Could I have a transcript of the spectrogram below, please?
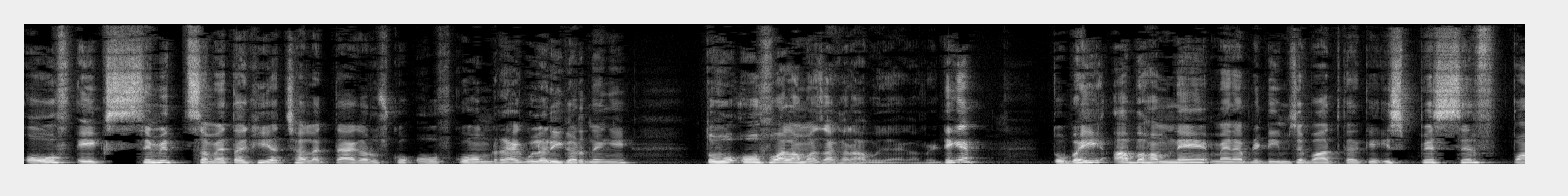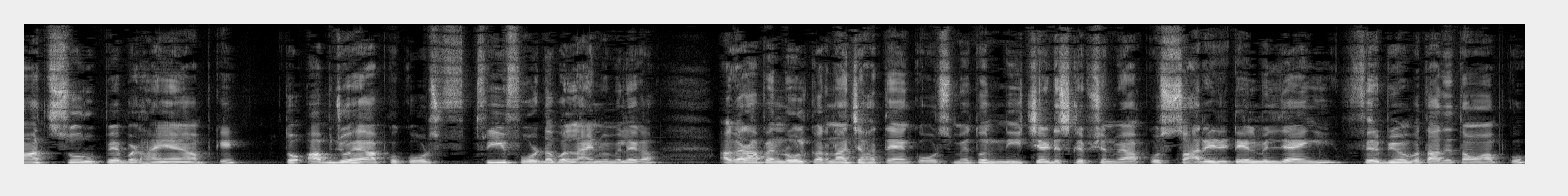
ऑफ़ एक सीमित समय तक ही अच्छा लगता है। अगर उसको ऑफ़ को हम रेगुलर ही कर देंगे तो वो ऑफ़ वाला मज़ा खराब हो जाएगा फिर, ठीक है? तो भाई, अब हमने, मैंने अपनी टीम से बात करके इस पे सिर्फ़ पाँच सौ रुपए बढ़ाए हैं आपके। तो अब जो है आपको course three four double nine में मिलेगा। अगर आप एनरोल करना चाहते हैं कोर्स में तो नीचे डिस्क्रिप्शन में आपको सारी डिटेल मिल जाएँगी। फिर भी मैं बता देता हूँ आपको,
